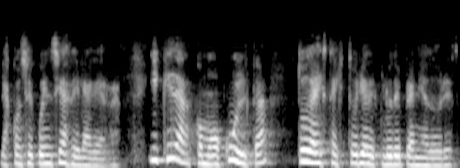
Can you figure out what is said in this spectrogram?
las consecuencias de la guerra. Y queda como oculta toda esta historia del club de planeadores,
